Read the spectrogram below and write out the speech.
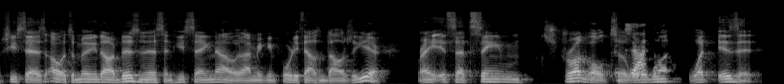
she says, "Oh, it's a million dollar business," and he's saying, "No, I'm making forty thousand dollars a year." Right? It's that same struggle to exactly. well, what what is it?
